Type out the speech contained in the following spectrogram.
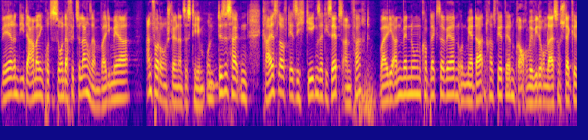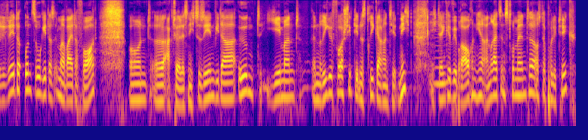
wären die damaligen Prozessoren dafür zu langsam, weil die mehr Anforderungen stellen ans System. Und mhm. das ist halt ein Kreislauf, der sich gegenseitig selbst anfacht, weil die Anwendungen komplexer werden und mehr Daten transferiert werden, brauchen wir wiederum leistungsstärkere Geräte und so geht das immer weiter fort. Und äh, aktuell ist nicht zu sehen, wie da irgendjemand einen Riegel vorschiebt. Die Industrie garantiert nicht. Ich mhm. denke, wir brauchen hier Anreizinstrumente aus der Politik,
